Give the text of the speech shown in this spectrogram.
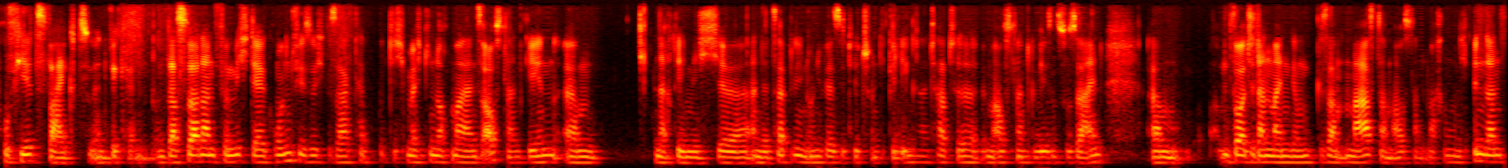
Profilzweig zu entwickeln. Und das war dann für mich der Grund, wieso ich gesagt habe, gut, ich möchte nochmal ins Ausland gehen, ähm, nachdem ich äh, an der Zeppelin-Universität schon die Gelegenheit hatte, im Ausland gewesen zu sein ähm, und wollte dann meinen gesamten Master im Ausland machen. Und ich bin dann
